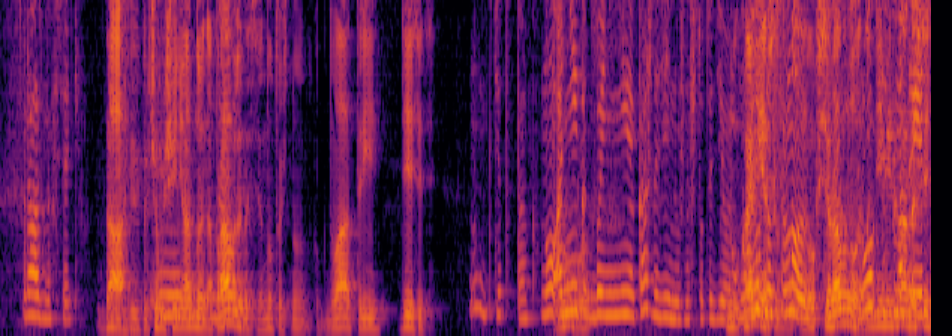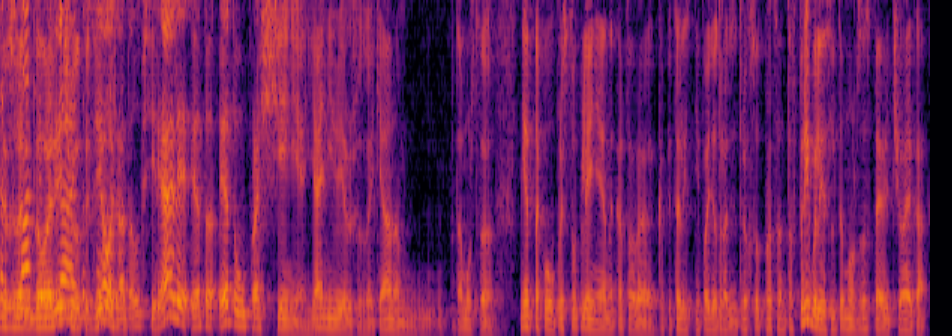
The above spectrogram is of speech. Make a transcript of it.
Разных всяких. Да, причем еще не Ну, одной да. направленности, ну, то есть, ну, два, три, десять. Ну, где-то так. Но они вот. как бы не каждый день нужно что-то делать. Ну, Но конечно, все равно, но все равно, над ними их надо все держать в голове, да, что-то это делать. А в сериале это, это упрощение. Я не верю, что за океаном, потому что нет такого преступления, на которое капиталист не пойдет ради 300% прибыли, если ты можешь заставить человека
